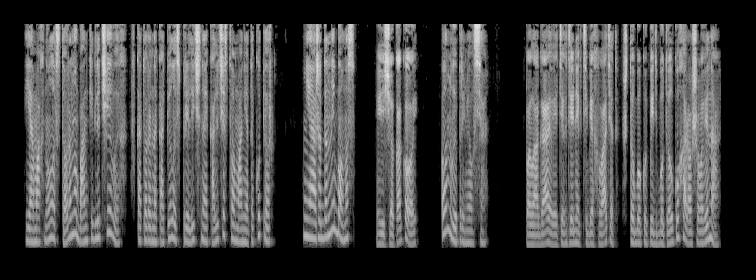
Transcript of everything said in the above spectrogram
Я махнула в сторону банки для чаевых, в которой накопилось приличное количество монет и купюр. Неожиданный бонус. Еще какой?» Он выпрямился. «Полагаю, этих денег тебе хватит, чтобы купить бутылку хорошего вина.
